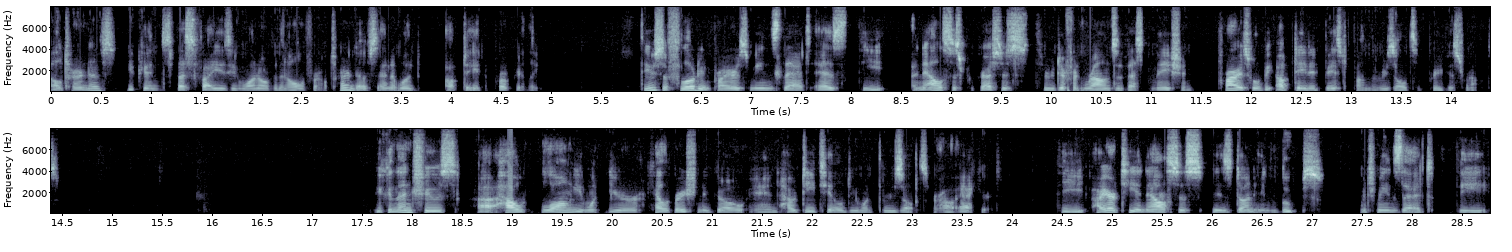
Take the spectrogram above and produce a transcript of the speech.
alternatives, you can specify using 1 over the null for alternatives, and it would update appropriately. The use of floating priors means that as the analysis progresses through different rounds of estimation, priors will be updated based upon the results of previous rounds. You can then choose uh, how long you want your calibration to go and how detailed you want the results or how accurate. The IRT analysis is done in loops, which means that the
